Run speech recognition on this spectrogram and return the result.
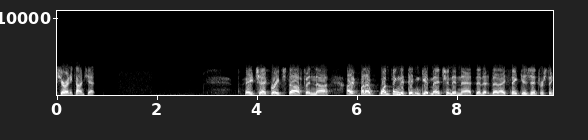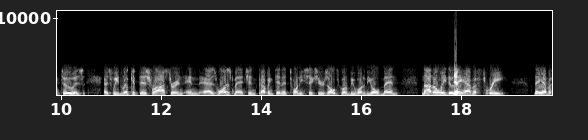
Sure, anytime, Chet. Hey, Chet, great stuff. And uh, I, but I, one thing that didn't get mentioned in that that that I think is interesting too is as we look at this roster, and, and as was mentioned, Covington at 26 years old is going to be one of the old men. Not only do Yep. they have a three, they have a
